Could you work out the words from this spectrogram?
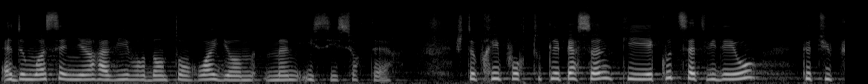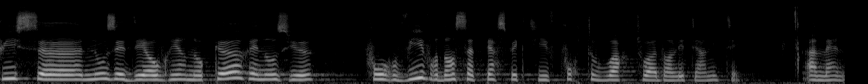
Aide-moi, Seigneur, à vivre dans ton royaume, même ici sur terre. Je te prie pour toutes les personnes qui écoutent cette vidéo, que tu puisses euh, nous aider à ouvrir nos cœurs et nos yeux pour vivre dans cette perspective, pour te voir toi dans l'éternité. Amen.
